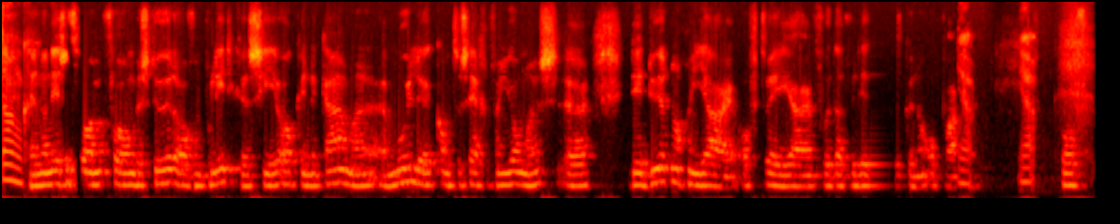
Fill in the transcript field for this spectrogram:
Dank. En dan is het voor, voor een bestuurder of een politicus, zie je ook in de Kamer, moeilijk om te zeggen van jongens, dit duurt nog een jaar of twee jaar voordat we dit kunnen oppakken. Ja, ja. Of,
